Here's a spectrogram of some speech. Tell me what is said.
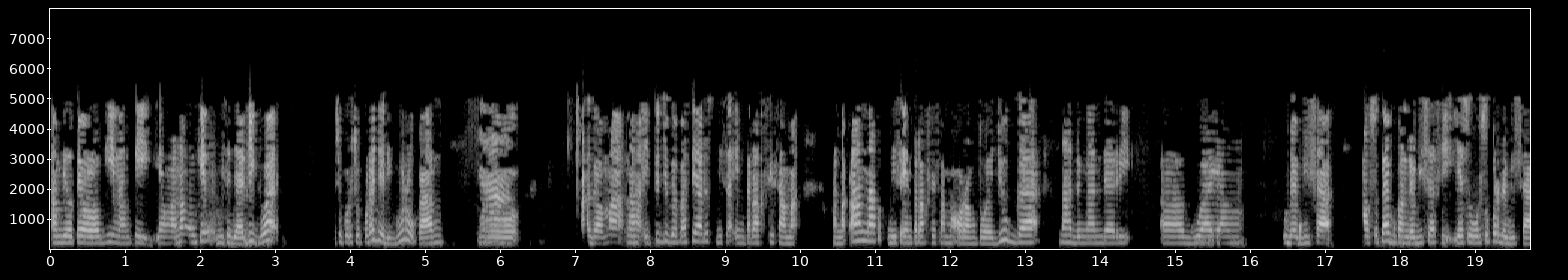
ambil teologi nanti. Yang mana mungkin bisa jadi gue syukur-syukurnya jadi guru kan guru agama. Nah itu juga pasti harus bisa interaksi sama anak-anak bisa interaksi sama orang tua juga. Nah dengan dari eh, gue yang udah bisa maksudnya bukan udah bisa sih ya syukur-syukur udah bisa.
